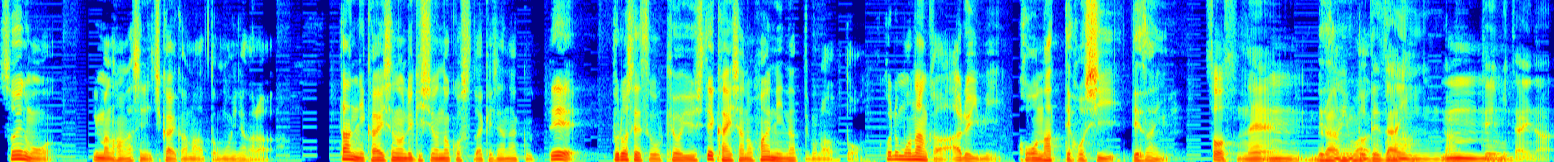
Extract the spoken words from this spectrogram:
そういうのも今の話に近いかなと思いながら単に会社の歴史を残すだけじゃなくてプロセスを共有して会社のファンになってもらうと。これもなんかある意味こうなってほしいデザイン。そうですね、うん。ブランドデデザイザインがあってうんみたいな、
